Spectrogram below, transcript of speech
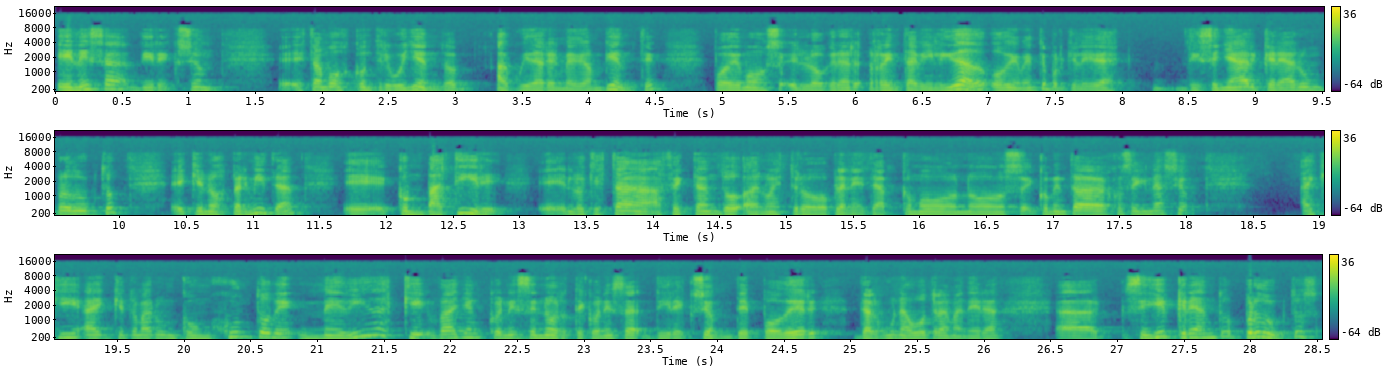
en esa dirección. Eh, estamos contribuyendo a cuidar el medio ambiente, podemos lograr rentabilidad, obviamente, porque la idea es diseñar, crear un producto eh, que nos permita eh, combatir lo que está afectando a nuestro planeta. Como nos comentaba José Ignacio, aquí hay que tomar un conjunto de medidas que vayan con ese norte, con esa dirección, de poder de alguna u otra manera ah, seguir creando productos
